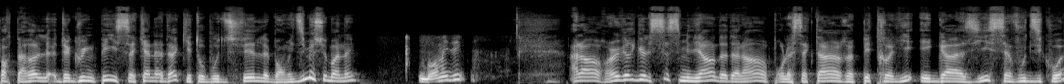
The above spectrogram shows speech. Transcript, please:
porte-parole de Greenpeace Canada, qui est au bout du fil. Bon midi, Monsieur Bonin. Bon midi. Alors, 1,6 milliard de dollars pour le secteur pétrolier et gazier, ça vous dit quoi?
